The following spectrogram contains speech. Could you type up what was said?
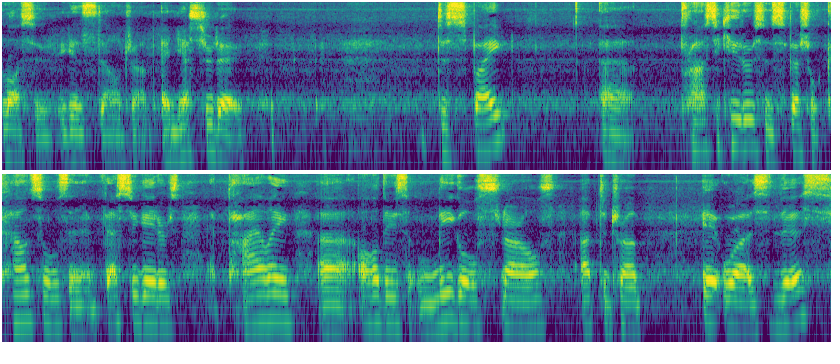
lawsuit against Donald Trump. And yesterday, despite uh, prosecutors and special counsels and investigators piling uh, all these legal snarls up to Trump, it was this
